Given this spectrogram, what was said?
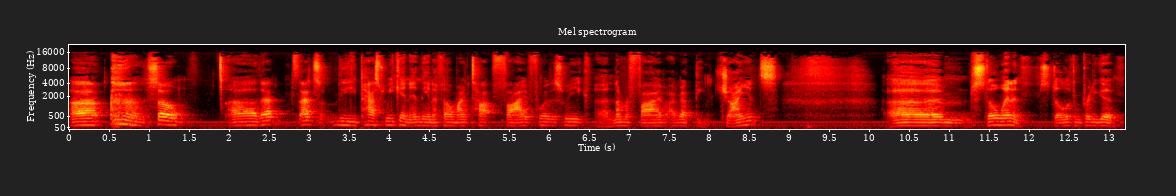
Uh, so uh, that that's the past weekend in the NFL. My top five for this week. Uh, number five, I've got the Giants. Um, still winning, still looking pretty good.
